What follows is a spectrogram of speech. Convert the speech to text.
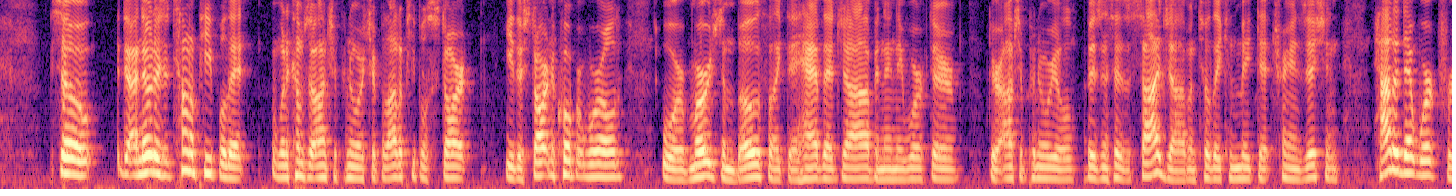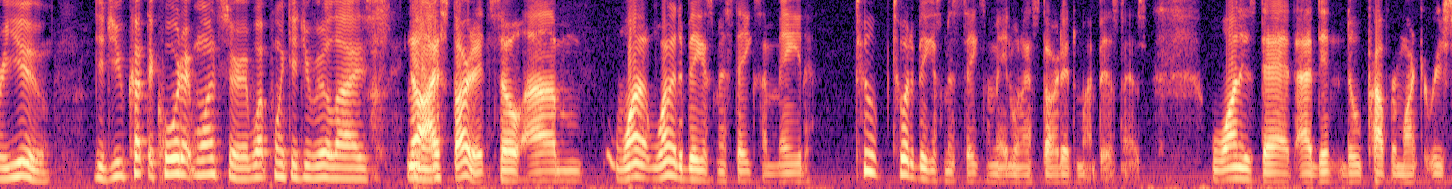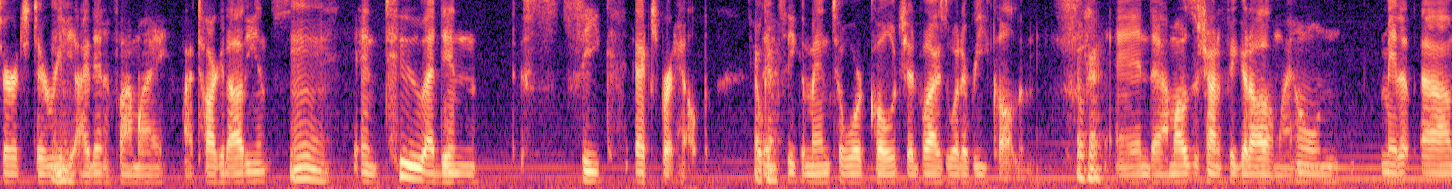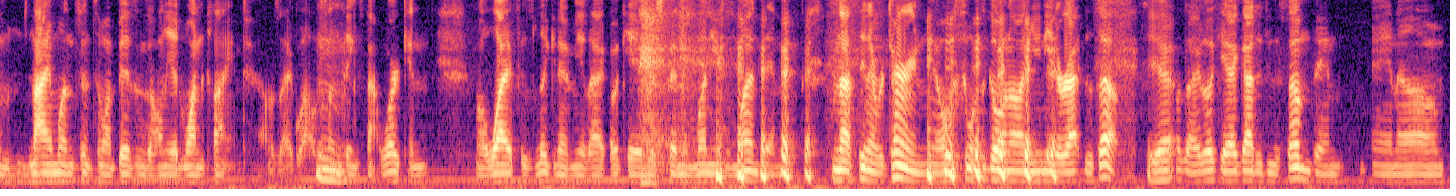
So I know there's a ton of people that when it comes to entrepreneurship, a lot of people start either start in the corporate world or merge them both. Like they have that job and then they work their their entrepreneurial business as a side job until they can make that transition. How did that work for you? Did you cut the cord at once, or at what point did you realize? No, you know, I started. So um, one one of the biggest mistakes I made, two two of the biggest mistakes I made when I started my business. One is that I didn't do proper market research to really mm. identify my my target audience. Mm and two, I didn't seek expert help. Okay. Didn't seek a mentor, coach, advisor, whatever you call them. Okay. And um, I was just trying to figure it out on my own. Made it um, nine months into my business. I only had one client. I was like, well, mm. something's not working. My wife is looking at me like, okay, we're spending money in a month and I'm not seeing a return. You know, what's, what's going on? You need to wrap this up. Yeah. I was like, okay, I got to do something. And um,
